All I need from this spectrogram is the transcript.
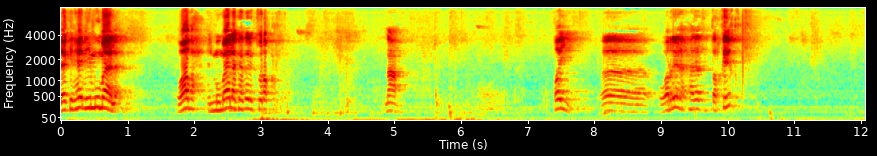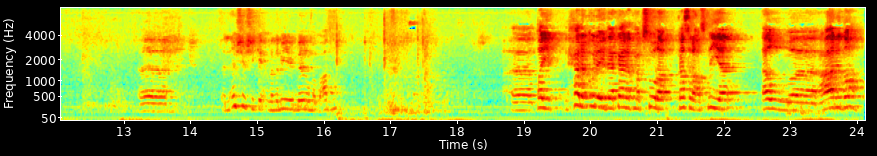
لكن هذه ممالة. واضح؟ الممالة كذلك ترقق نعم. طيب آه ورينا حالات الترقيق. آه نمشي بشي ماذا بينهم بعضهم آه طيب الحالة الأولى إذا كانت مكسورة كسرة أصلية أو آه عارضة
